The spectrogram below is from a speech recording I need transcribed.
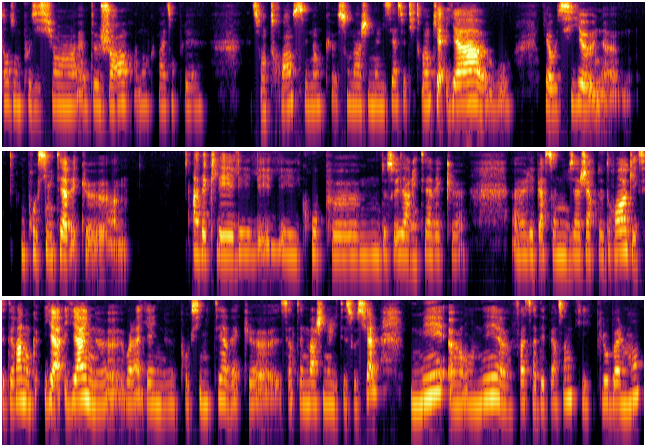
dans une position euh, de genre, donc par exemple les- elles sont trans et donc euh, sont marginalisées à ce titre. Donc il y a, euh, aussi euh, une, proximité avec, euh, les, groupes euh, de solidarité avec euh, euh, les personnes usagères de drogue, etc. Donc il y a, une, euh, proximité avec euh, certaines marginalités sociales, mais euh, on est euh, face à des personnes qui globalement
